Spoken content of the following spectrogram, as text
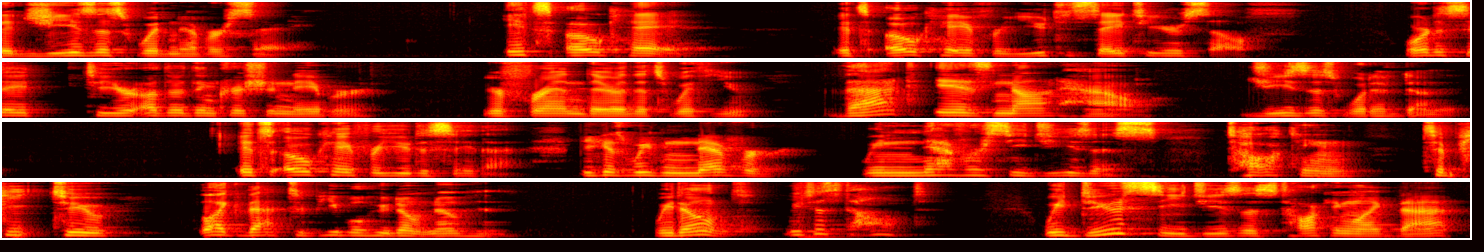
that Jesus would never say. It's okay. It's okay for you to say to yourself or to say to your other than Christian neighbor, your friend there that's with you, that is not how Jesus would have done it. It's okay for you to say that because we've never, we never see Jesus talking to, pe- to like that to people who don't know him. We don't. We just don't. We do see Jesus talking like that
